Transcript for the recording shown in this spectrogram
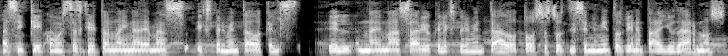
Así que, como está escrito, no hay nadie más experimentado que el, el más sabio que el experimentado. Todos estos discernimientos vienen para ayudarnos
